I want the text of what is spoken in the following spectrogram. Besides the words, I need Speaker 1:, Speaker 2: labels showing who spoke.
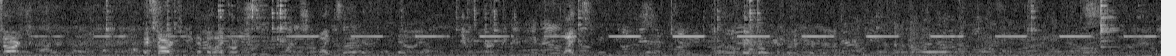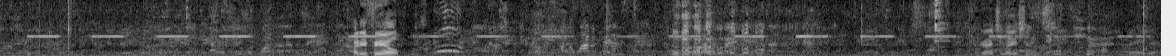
Speaker 1: Sarge, Hey Sarge, can you get the lights on? Lights. Lights.
Speaker 2: How do you feel?
Speaker 3: A lot of things.
Speaker 4: Congratulations. You made it.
